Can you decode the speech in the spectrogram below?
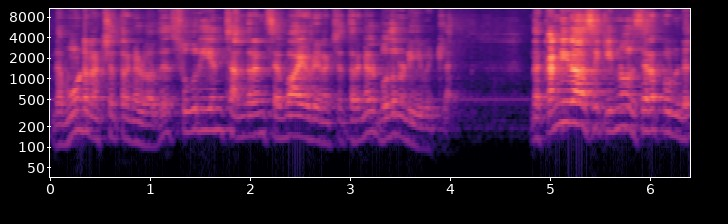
இந்த மூன்று நட்சத்திரங்கள் வருது. சூரியன் சந்திரன் செவ்வாயுடைய நட்சத்திரங்கள் புதனுடைய வீட்டில் இந்த கன்னிராசிக்கு இன்னொரு சிறப்பு உண்டு.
